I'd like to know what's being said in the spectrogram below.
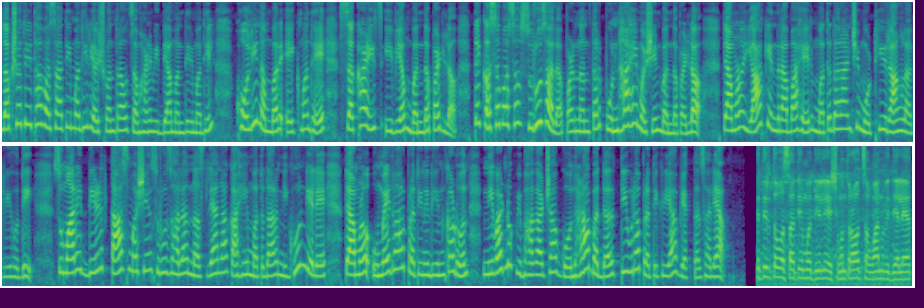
लक्षतीर्थ वसाहतीमधील यशवंतराव चव्हाण विद्या मंदिरमधील खोली नंबर एकमध्ये सकाळीच ईव्हीएम बंद पडलं. ते कसंबसं सुरू झालं पण नंतर पुन्हा हे मशीन बंद पडलं. त्यामुळं या केंद्राबाहेर मतदारांची मोठी रांग लागली होती. सुमारे दीड तास मशीन सुरू झालं नसल्यानं काही मतदार निघून गेले. त्यामुळं उमेदवार प्रतिनिधींकडून निवडणूक विभागाच्या गोंधळाबद्दल तीव्र प्रतिक्रिया व्यक्त झाल्या. तीर्थ वसाहतीमधील यशवंतराव चव्हाण विद्यालयात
